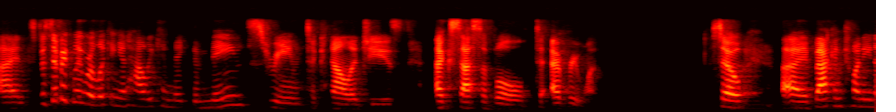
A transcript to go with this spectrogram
And specifically, we're looking at how we can make the mainstream technologies accessible to everyone. So uh, back in 2019,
